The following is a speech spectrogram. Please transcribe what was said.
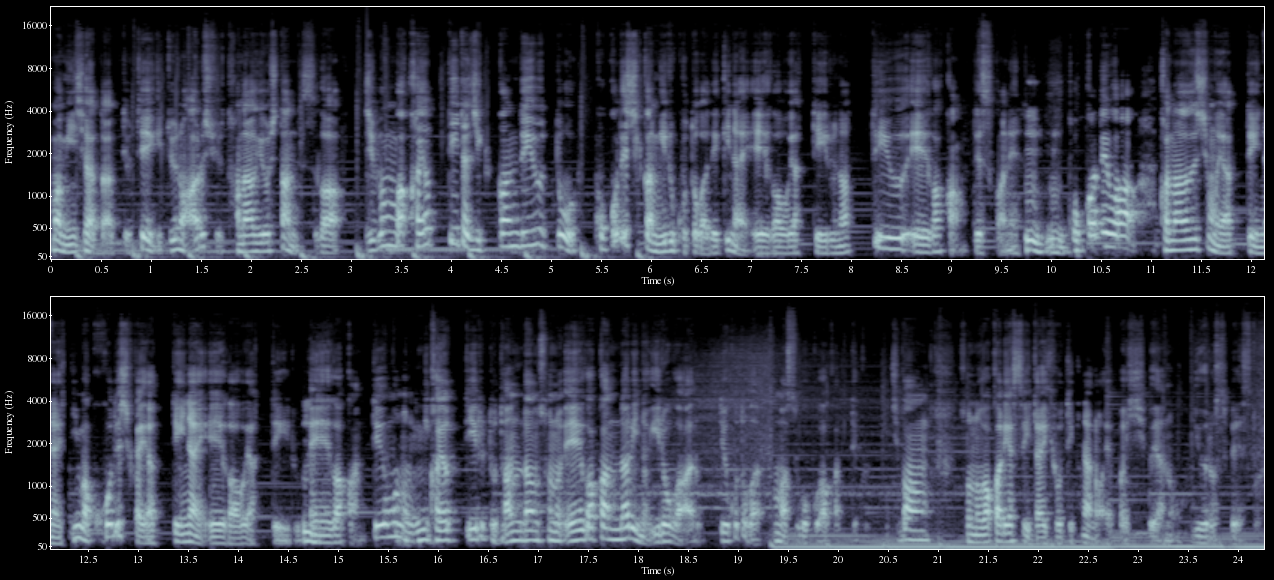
まあ、ミニシアターっていう定義というのはある種棚上げをしたんですが、自分が通っていた実感で言うと、ここでしか見ることができない映画をやっているなっていう映画館ですかね。うんうん。他では必ずしもやっていない、今ここでしかやっていない映画をやっているうん映画館っていうものに通っていると、だんだんその映画館なりの色があるっていうことが、まあすごく分かってくる。一番その分かりやすい代表的なのはやっぱり渋谷のユーロスペースとか、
